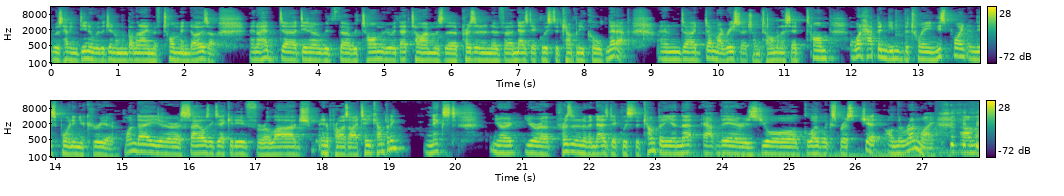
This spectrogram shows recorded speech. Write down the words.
was having dinner with a gentleman by the name of Tom Mendoza. And I had uh, dinner with, uh, with Tom, who at that time was the president of a NASDAQ listed company called NetApp. And I'd done my research on Tom and I said, Tom, what happened in between this point and this point in your career? One day you're a sales executive for a large enterprise IT company. Next, you know, you're a president of a NASDAQ listed company, and that out there is your Global Express jet on the runway. Um,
